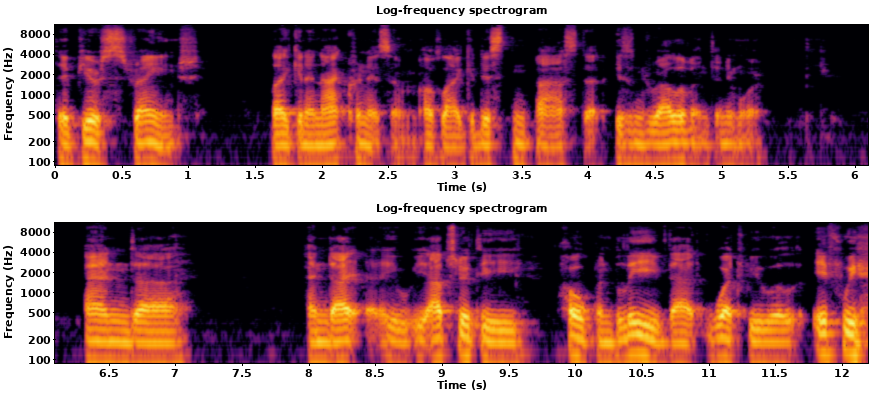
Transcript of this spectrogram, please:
They appear strange, like an anachronism of like a distant past that isn't relevant anymore. And uh, and I, I absolutely hope and believe that what we will, if we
